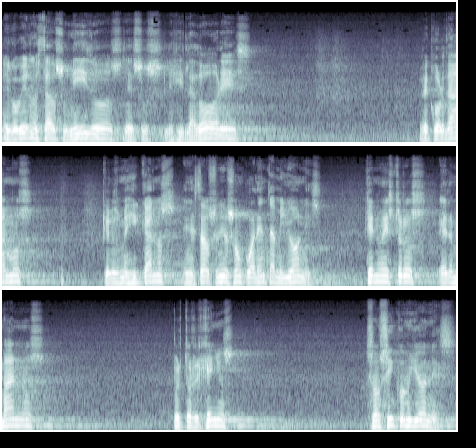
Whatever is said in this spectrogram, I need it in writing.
el gobierno de Estados Unidos, de sus legisladores, recordamos que los mexicanos en Estados Unidos son 40 millones, que nuestros hermanos puertorriqueños son 5 millones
